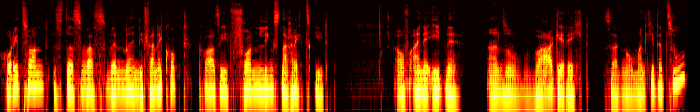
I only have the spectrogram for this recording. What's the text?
Horizont ist das, was, wenn man in die Ferne guckt, quasi von links nach rechts geht auf einer Ebene, also waagerecht, sagen auch manche dazu.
